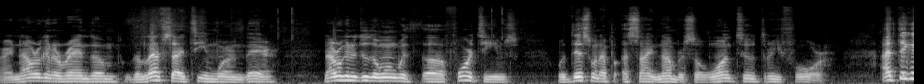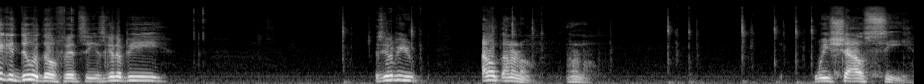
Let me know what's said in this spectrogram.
All right, now we're gonna random the left side team one there. Now we're gonna do the one with uh, four teams. With this one, I assign numbers. So one, two, three, four. I think I could do it though, Fitzy. It's gonna be. It's gonna be. I don't. I don't know. I don't know. We shall see.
